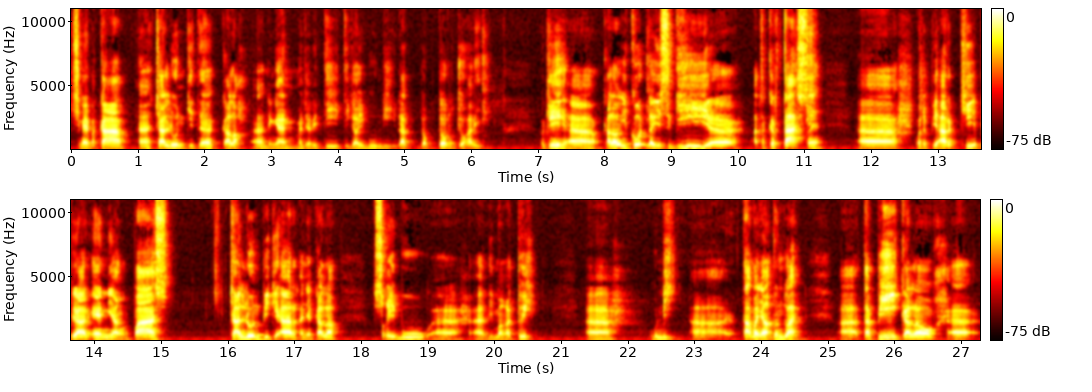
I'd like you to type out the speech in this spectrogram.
Sungai Bakap uh, calon kita kalah uh, dengan majoriti 3000 undi Dr. Johari. Okey, uh, kalau ikut dari segi uh, atas kertas eh uh, pada PRK PRN yang lepas calon PKR hanya kalah 1500 uh, uh, undi. Uh, tak banyak tuan-tuan. Uh, tapi kalau uh,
